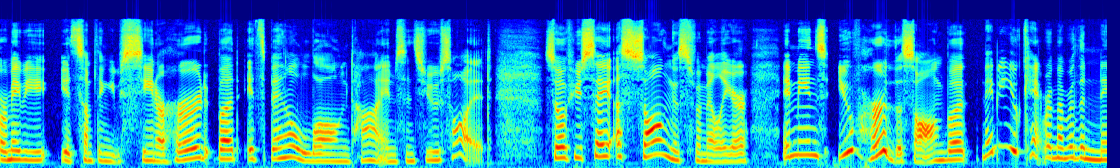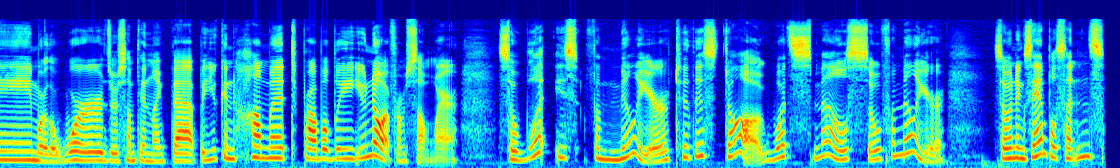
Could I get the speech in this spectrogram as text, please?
Or maybe it's something you've seen or heard, but it's been a long time since you saw it. So, if you say a song is familiar, it means you've heard the song, but maybe you can't remember the name or the words or something like that, but you can hum it probably, you know it from somewhere. So, what is familiar to this dog? What smells so familiar? So, an example sentence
